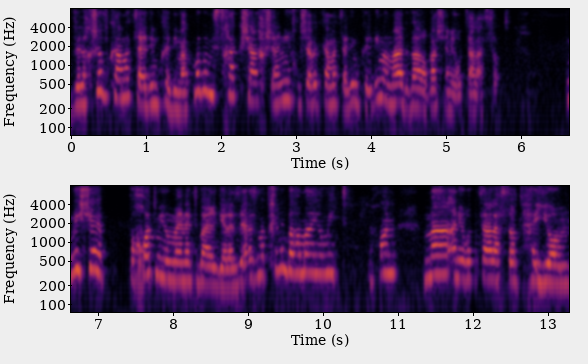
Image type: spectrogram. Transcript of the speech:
ולחשוב כמה צעדים קדימה. כמו במשחק שח, שאני חושבת כמה צעדים קדימה, מה הדבר הבא שאני רוצה לעשות. מי שפחות מיומנת בהרגל הזה, אז מתחילים ברמה היומית, נכון? מה אני רוצה לעשות היום,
